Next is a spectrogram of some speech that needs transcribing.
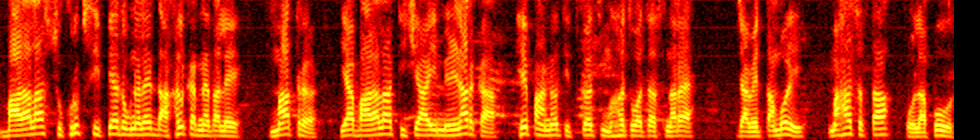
बाळाला सुखरूप सीपीआर रुग्णालयात दाखल करण्यात आले मात्र या बाळाला तिची आई मिळणार का हे पाहणं तितकंच महत्त्वाचं असणार आहे. जावेद तांबोळी महासत्ता कोल्हापूर.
